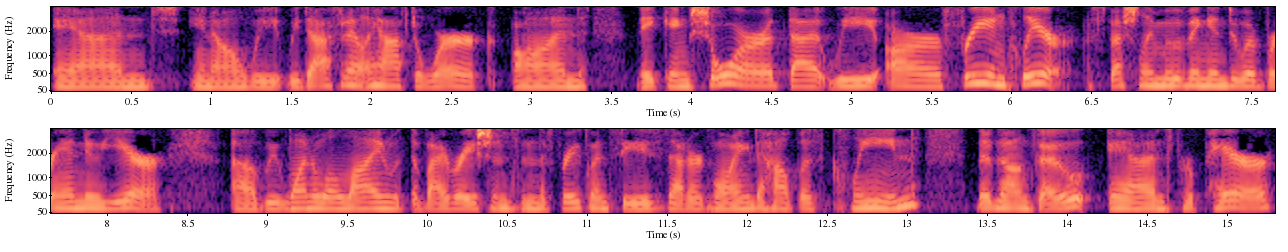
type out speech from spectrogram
And, you know, we, we definitely have to work on making sure that we are free and clear, especially moving into a brand new year. Uh, we want to align with the vibrations and the frequencies that are going to help us clean the gunk out and prepare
